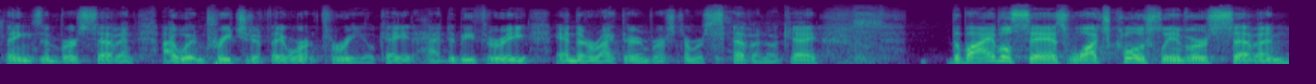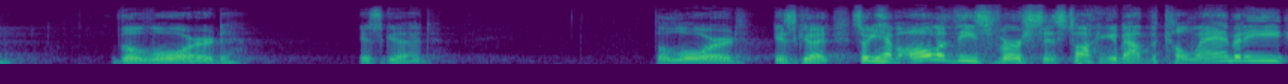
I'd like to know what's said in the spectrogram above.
things in verse seven. I wouldn't preach it if they weren't three, okay? It had to be three, and they're right there in verse number seven, okay? The Bible says, watch closely in verse seven, the Lord is good the Lord is good. So you have all of these verses talking about the calamity,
